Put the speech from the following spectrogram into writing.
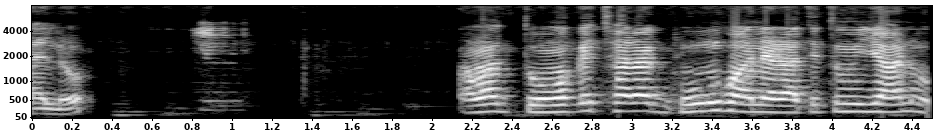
হ্যালো। আমার তোমাকে ছাড়া ঘুম হয় না রাতে তুমি জানো?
